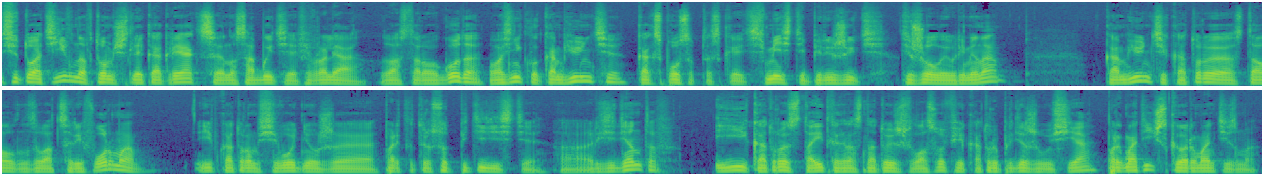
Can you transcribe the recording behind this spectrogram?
ситуативно, в том числе как реакция на события февраля 2022 года, возникла комьюнити как способ, так сказать, вместе пережить тяжелые времена, комьюнити, которое стало называться «Реформа», и в котором сегодня уже порядка 350 а, резидентов, и которое стоит как раз на той же философии, которой придерживаюсь я, прагматического романтизма.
